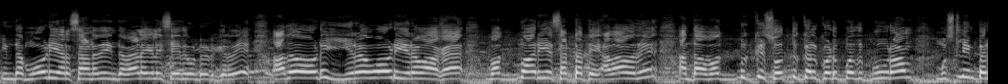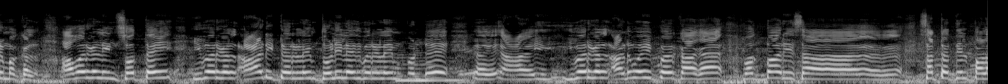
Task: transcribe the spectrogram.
இந்த மோடி அரசானது இந்த வேலைகளை செய்து கொண்டிருக்கிறது. அதோடு இரவோடு இரவாக வக்பாரிய சட்டத்தை அதாவது அந்த வக்புக்கு சொத்துக்கள் கொடுப்பது பூராம் முஸ்லீம் பெருமக்கள். அவர்களின் சொத்தை இவர்கள் ஆடிட்டர்களையும் தொழிலதிபர்களையும் கொண்டு இவர்கள் அனுபவிப்பதற்காக வக்பாரி ச சட்டத்தில் பல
